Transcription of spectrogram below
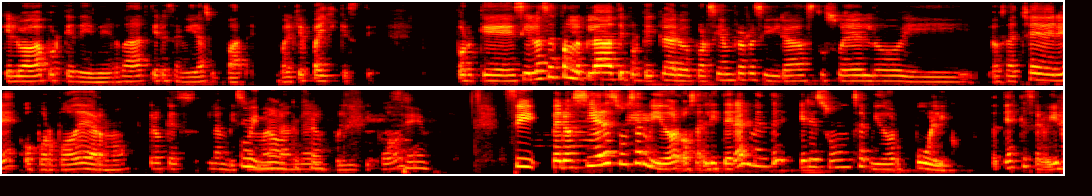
que lo haga porque de verdad quiere servir a su padre, cualquier país que esté. Porque si lo haces por la plata y porque, claro, por siempre recibirás tu sueldo y, o sea, chévere, o por poder, ¿no? Creo que es la ambición más grande de los políticos. Sí. Sí. Pero si eres un servidor, o sea, literalmente eres un servidor público. O sea, tienes que servir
